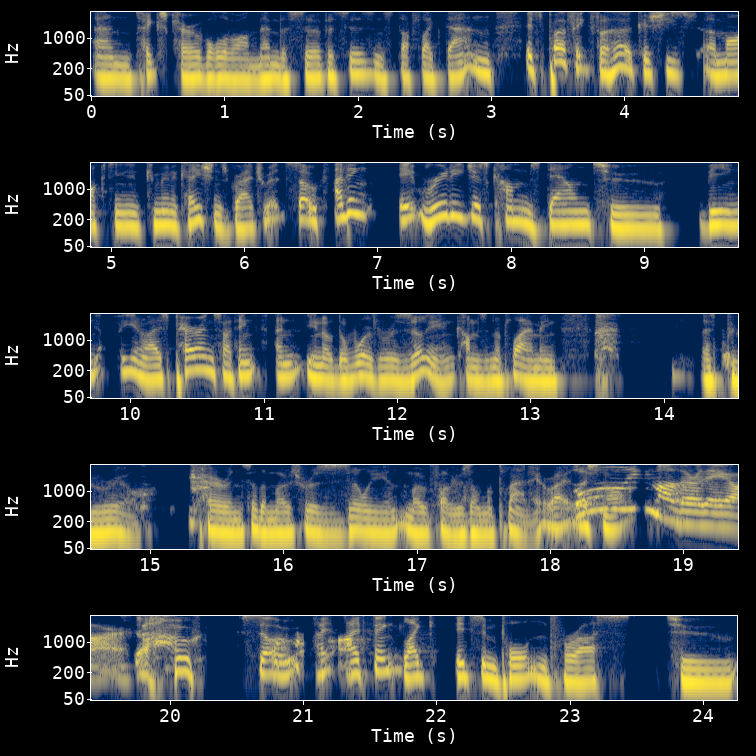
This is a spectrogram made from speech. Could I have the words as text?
and takes care of all of our member services and stuff like that. And it's perfect for her because she's a marketing and communications graduate. So I think it really just comes down to being, you know, as parents, I think, and, you know, the word resilient comes into play. I mean, let's be real. Parents are the most resilient mofos on the planet, right? Let's Holy not. mother, they are. So, so I, I think like it's important for us to,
